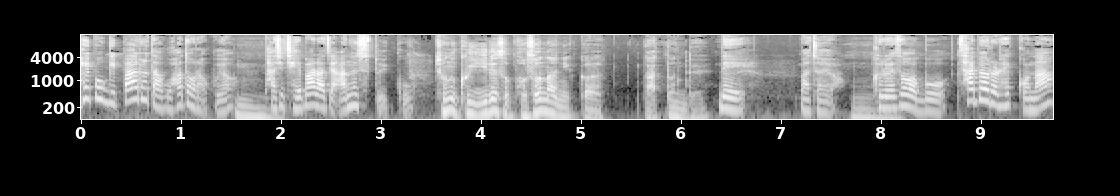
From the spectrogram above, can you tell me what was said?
회복이 빠르다고 하더라고요. 음. 다시 재발하지 않을 수도 있고. 저는 그 일에서 벗어나니까 낫던데. 네. 맞아요. 음. 그래서 뭐 사별을 했거나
